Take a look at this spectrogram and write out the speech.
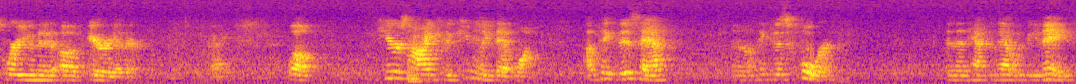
square unit of area there, okay? Well, here's how I can accumulate that one. I'll take this half, and I'll take this fourth, and then half of that would be an eighth,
